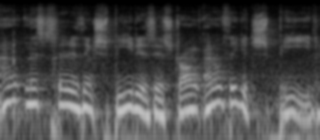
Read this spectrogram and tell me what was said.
I don't necessarily think speed is his strong. I don't think it's speed.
